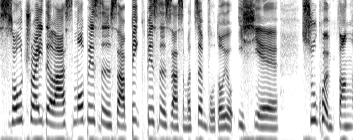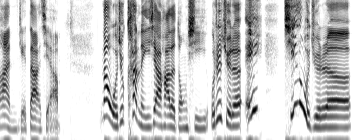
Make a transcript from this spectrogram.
，sole trader 啦，small business 啊，big business 啊，什么政府都有一些纾困方案给大家。那我就看了一下他的东西，我就觉得，哎，其实我觉得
